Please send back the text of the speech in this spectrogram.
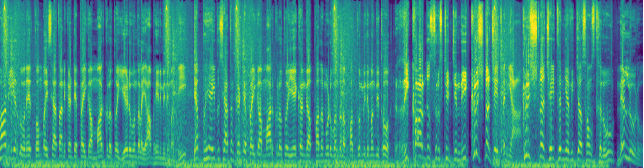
థర్డ్ ఇయర్లోనే తొంభై శాతానికంటే పైగా మార్కులతో ఏడు వందల యాభై ఎనిమిది ఎనిమిది మంది డెబ్బై ఐదు శాతం కంటే పైగా మార్కులతో ఏకంగా పదమూడు వందల పంతొమ్మిది మందితో రికార్డు సృష్టించింది కృష్ణ చైతన్య. కృష్ణ చైతన్య విద్యా సంస్థలు నెల్లూరు.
